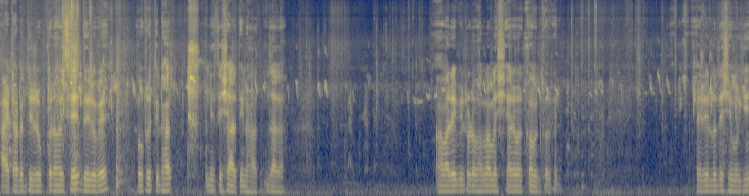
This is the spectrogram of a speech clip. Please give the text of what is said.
হাইট অনেক দুই রূপ করা হয়েছে দুই রূপে। উপরে তিন হাত, নিচে সাড়ে তিন হাত জায়গা। আমার এই ভিডিওটা ভালো লাগলে শেয়ার এবং কমেন্ট করবেন। এটা হলো দেশি মুরগি।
